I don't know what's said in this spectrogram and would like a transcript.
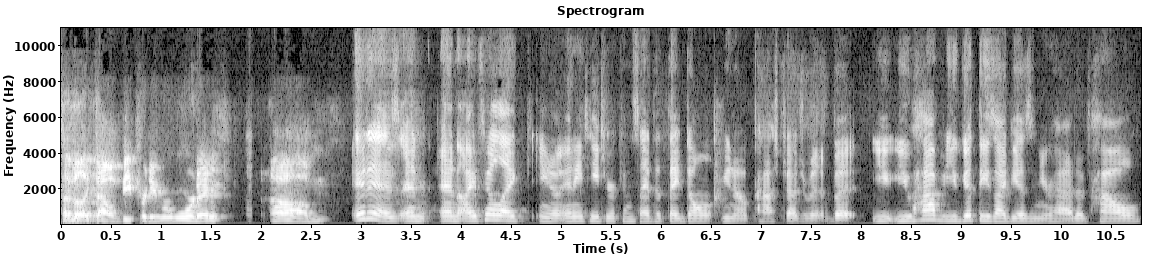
i feel like that would be pretty rewarding. Um it is and and i feel like you know any teacher can say that they don't you know pass judgment but you you have you get these ideas in your head of how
